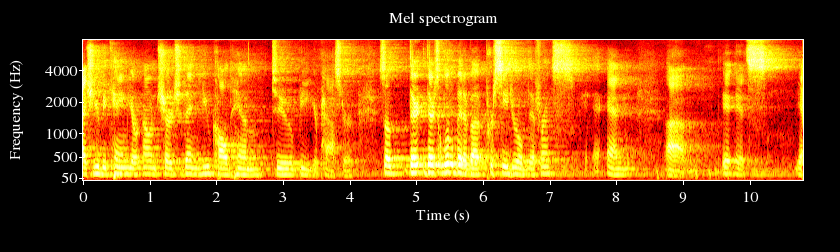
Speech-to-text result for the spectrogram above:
as you became your own church, then you called him to be your pastor. So there, there's a little bit of a procedural difference, and um, it, it's, yeah.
